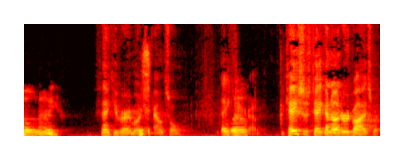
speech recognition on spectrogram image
My. Thank you very much, counsel. Thank you, Your Well- Honor. The case is taken under advisement.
